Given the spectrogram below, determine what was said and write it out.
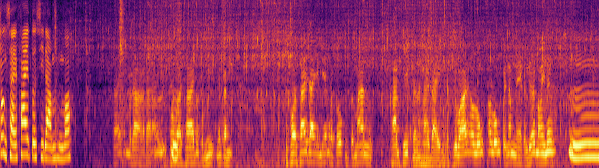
ต้องใส่ไฟตัวสีดำเห็นบ่ใช้ธรรมดาก็ได้เพราะว่าใช้มันก็มีเหมือนกันเฉพาะใช้ใดอย่างเดียวมันก็ตกประมาณ สามสิบนะนะใช้ใดมันก็คือว่าเขาลงเขาลงไปน้ำแน่ก็เหลือน้อยนึงอืม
